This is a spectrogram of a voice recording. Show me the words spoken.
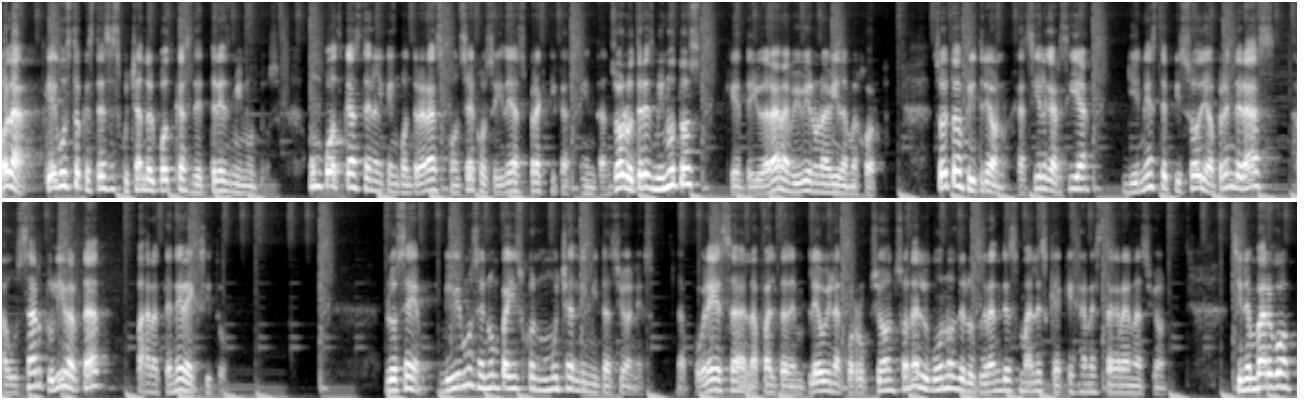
Hola, qué gusto que estés escuchando el podcast de 3 minutos. Un podcast en el que encontrarás consejos e ideas prácticas en tan solo 3 minutos que te ayudarán a vivir una vida mejor. Soy tu anfitrión, Jaciel García, y en este episodio aprenderás a usar tu libertad para tener éxito. Lo sé, vivimos en un país con muchas limitaciones. La pobreza, la falta de empleo y la corrupción son algunos de los grandes males que aquejan a esta gran nación. Sin embargo,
